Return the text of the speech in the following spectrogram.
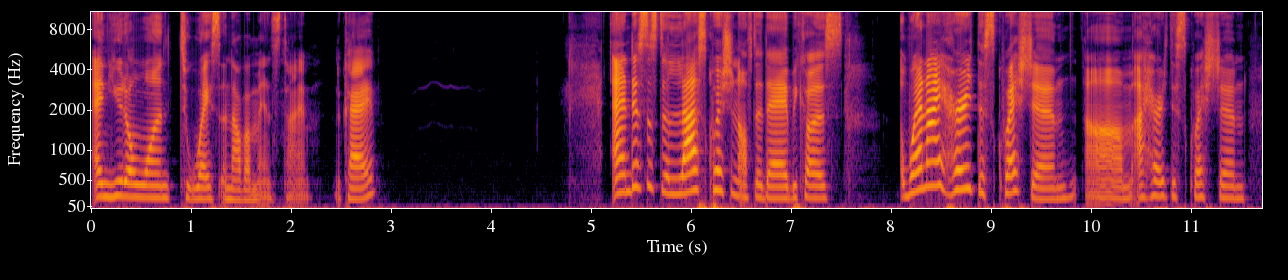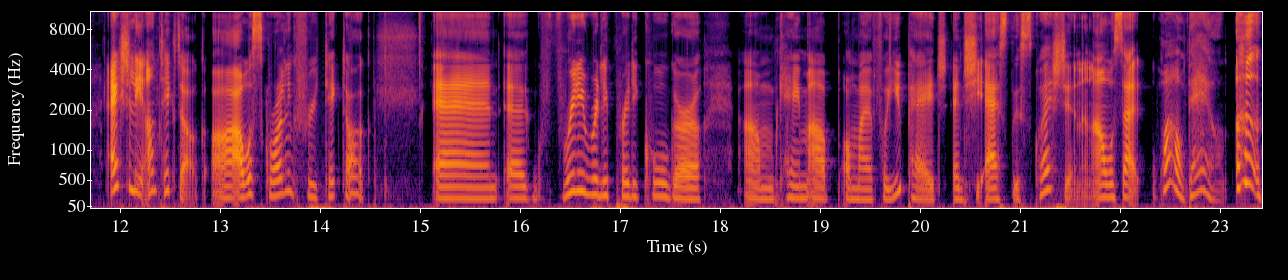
and you don't want to waste another man's time. Okay? And this is the last question of the day because when I heard this question, um, I heard this question actually on TikTok. Uh, I was scrolling through TikTok and a really, really pretty cool girl um, came up on my For You page and she asked this question. And I was like, wow, damn.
